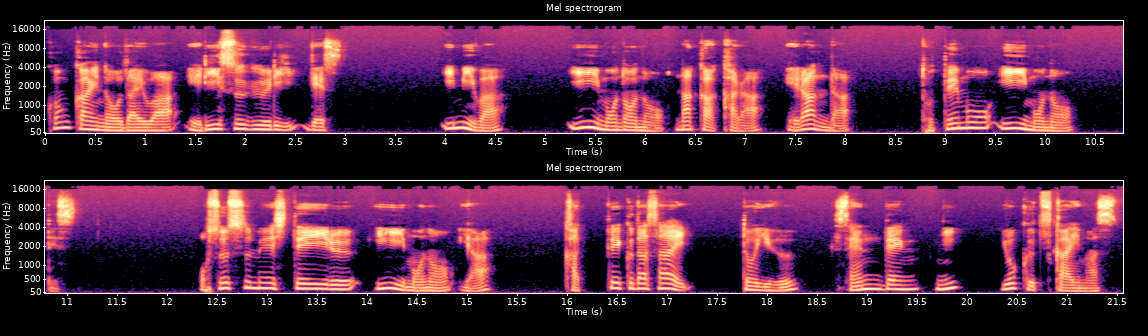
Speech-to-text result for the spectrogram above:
今回のお題は、えりすぐりです。意味は、いいものの中から選んだとてもいいものです。おすすめしているいいものや買ってくださいという宣伝によく使います。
